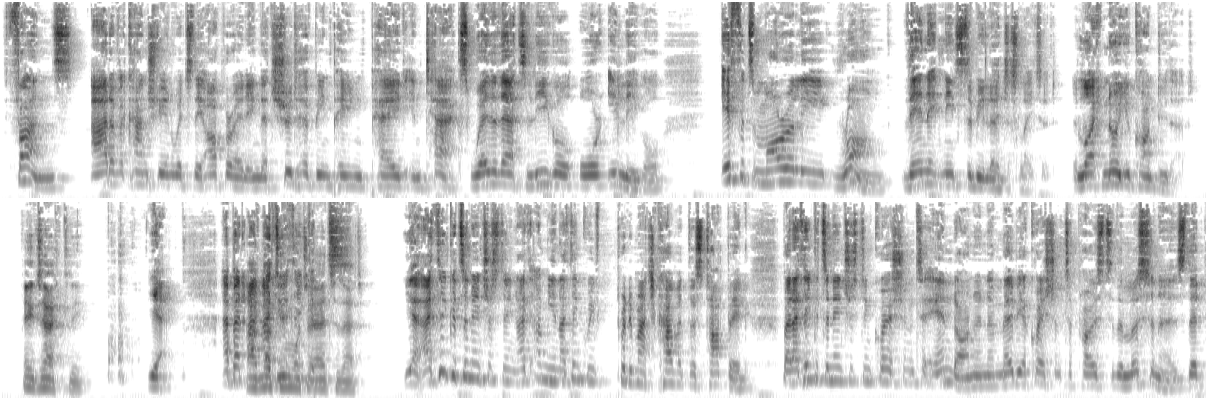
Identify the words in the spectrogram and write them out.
funds out of a country in which they're operating that should have been being paid in tax, whether that's legal or illegal? If it's morally wrong, then it needs to be legislated. Like, no, you can't do that. Exactly. Yeah. Uh, but I have I, nothing I more to add to that. Yeah, I think it's an interesting. I, I, mean, I think we've pretty much covered this topic, but I think it's an interesting question to end on, and uh, maybe a question to pose to the listeners. That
